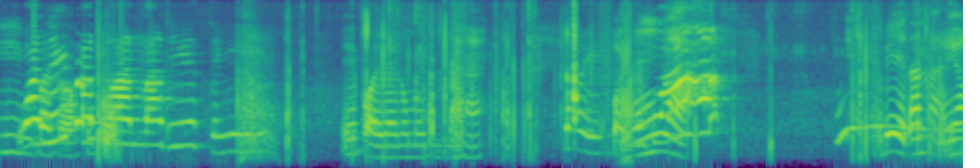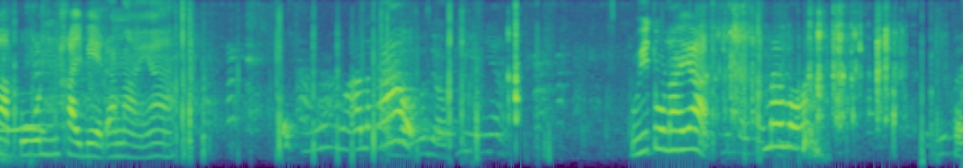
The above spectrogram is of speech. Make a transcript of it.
ที่วันนี้ปล่เป็อยนวันอาทิตย์สี่ เอ๊ะปล่อยอะไรลงไปดีนะคะปล่อยปล่อยมั่วๆเบสอันไหนอะ ปูนไข่เบสอันไหนอะโอ้โหมาแล้วเดี๋ยวพี่เนี่ยอุ้ยตัวอะไรอะไม่หมดโอ้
